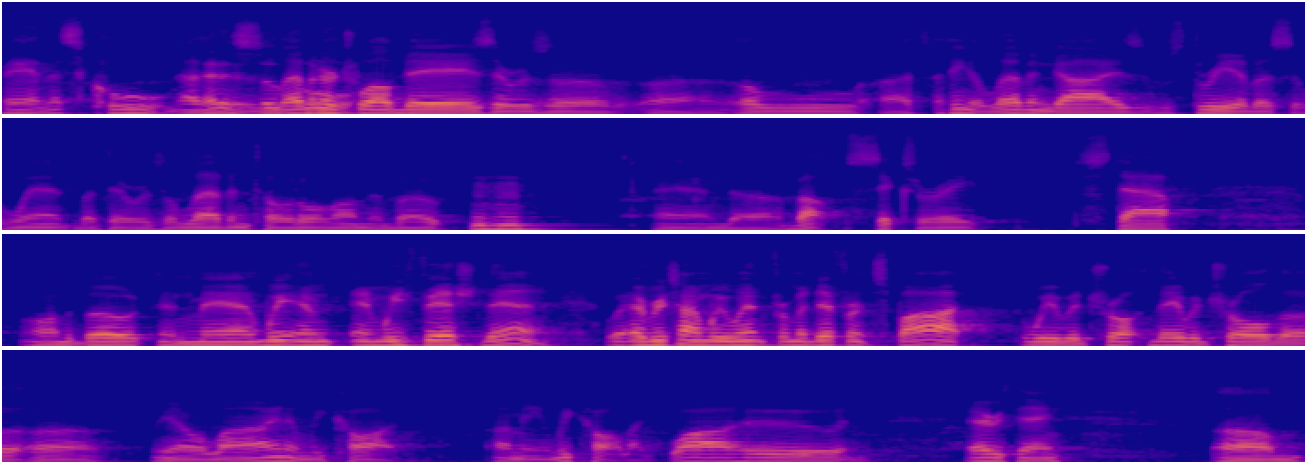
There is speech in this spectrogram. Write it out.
Man, that's cool. That think is so 11 cool. or 12 days. There was a, a, a, a, I think 11 guys. It was three of us that went, but there was 11 total on the boat, mm-hmm. and uh, about six or eight staff on the boat. And man, we and, and we fished then. Every time we went from a different spot, we would tro- they would troll the uh, you know line, and we caught. I mean, we caught like wahoo and everything, um,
